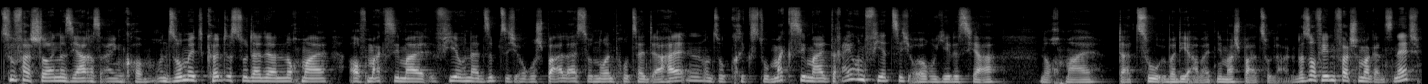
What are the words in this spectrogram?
zu versteuerndes Jahreseinkommen. Und somit könntest du dann nochmal auf maximal 470 Euro Sparleistung 9% erhalten und so kriegst du maximal 43 Euro jedes Jahr nochmal dazu über die Arbeitnehmersparzulage. Das ist auf jeden Fall schon mal ganz nett.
